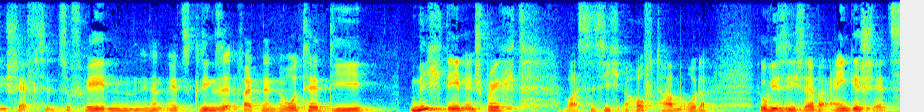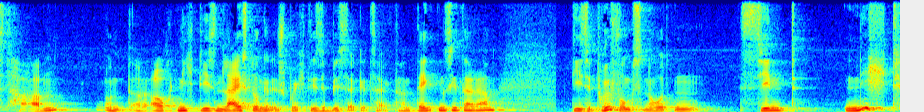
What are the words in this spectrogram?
die Chefs sind zufrieden, jetzt kriegen Sie vielleicht eine Note, die nicht dem entspricht, was Sie sich erhofft haben oder so wie Sie sich selber eingeschätzt haben und auch nicht diesen Leistungen entspricht, die Sie bisher gezeigt haben. Denken Sie daran, diese Prüfungsnoten sind nicht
